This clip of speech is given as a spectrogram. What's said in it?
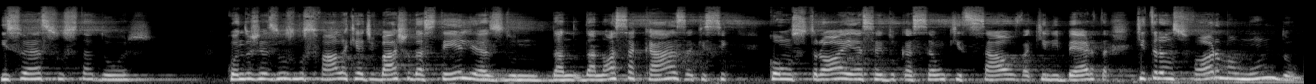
Isso é assustador. Quando Jesus nos fala que é debaixo das telhas do, da, da nossa casa que se constrói essa educação que salva, que liberta, que transforma o mundo,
